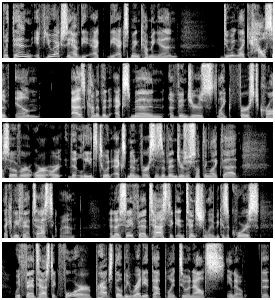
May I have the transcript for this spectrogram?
but then if you actually have the X- the X-Men coming in, doing like House of M as kind of an X-Men Avengers like first crossover or or that leads to an X-Men versus Avengers or something like that, that could be fantastic, man. And I say fantastic intentionally because of course with Fantastic 4, perhaps they'll be ready at that point to announce, you know, that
